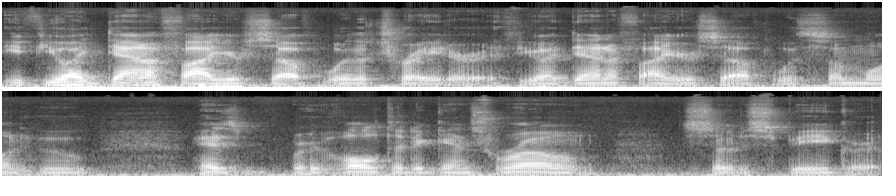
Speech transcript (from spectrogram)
if you identify yourself with a traitor, if you identify yourself with someone who has revolted against Rome, so to speak, or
